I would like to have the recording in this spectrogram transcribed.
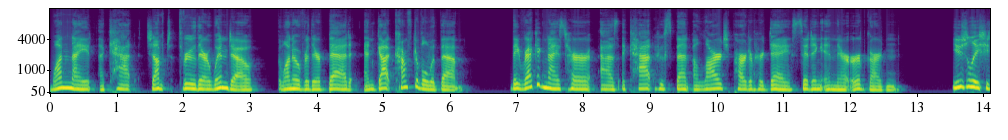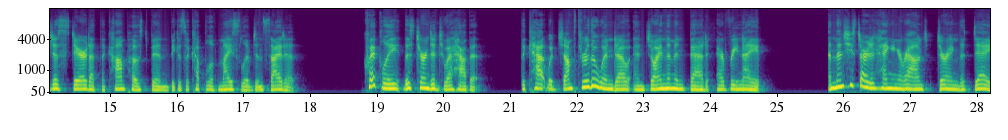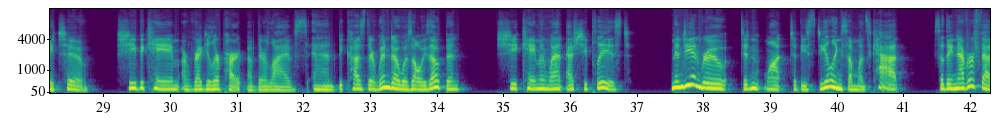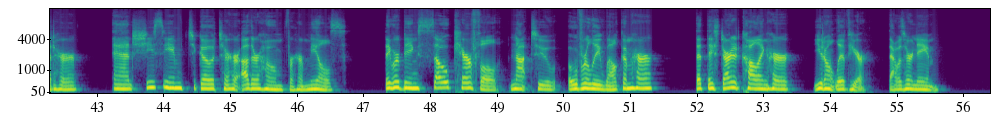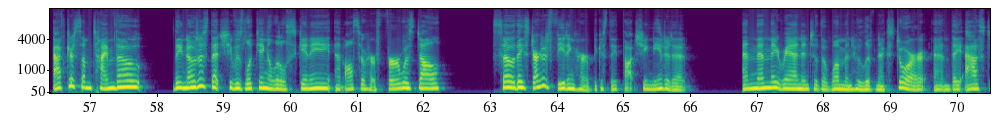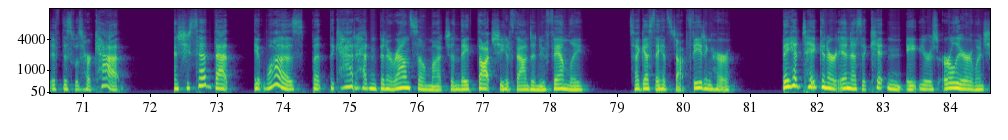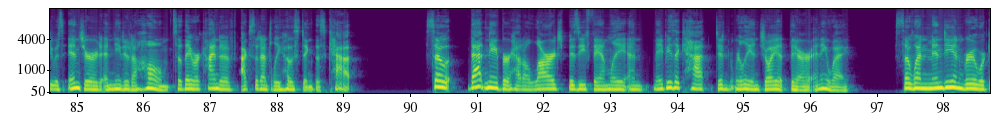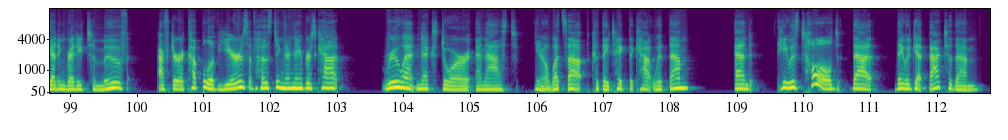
One night, a cat jumped through their window, the one over their bed, and got comfortable with them. They recognized her as a cat who spent a large part of her day sitting in their herb garden. Usually, she just stared at the compost bin because a couple of mice lived inside it. Quickly, this turned into a habit. The cat would jump through the window and join them in bed every night. And then she started hanging around during the day, too. She became a regular part of their lives. And because their window was always open, she came and went as she pleased. Mindy and Rue didn't want to be stealing someone's cat, so they never fed her, and she seemed to go to her other home for her meals. They were being so careful not to overly welcome her that they started calling her, You Don't Live Here. That was her name. After some time, though, they noticed that she was looking a little skinny and also her fur was dull. So they started feeding her because they thought she needed it. And then they ran into the woman who lived next door and they asked if this was her cat. And she said that it was, but the cat hadn't been around so much and they thought she had found a new family. So I guess they had stopped feeding her. They had taken her in as a kitten eight years earlier when she was injured and needed a home. So they were kind of accidentally hosting this cat. So that neighbor had a large, busy family, and maybe the cat didn't really enjoy it there anyway. So when Mindy and Rue were getting ready to move after a couple of years of hosting their neighbor's cat, Rue went next door and asked, you know, what's up? Could they take the cat with them? And he was told that they would get back to them.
